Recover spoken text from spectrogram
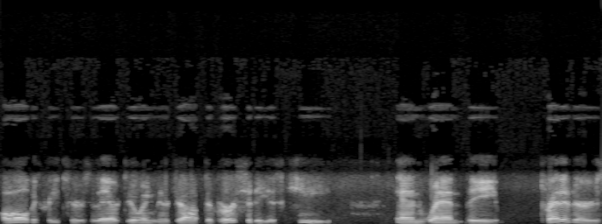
all the creatures there doing their job. Diversity is key. And when the predators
